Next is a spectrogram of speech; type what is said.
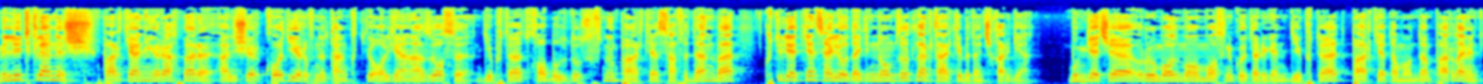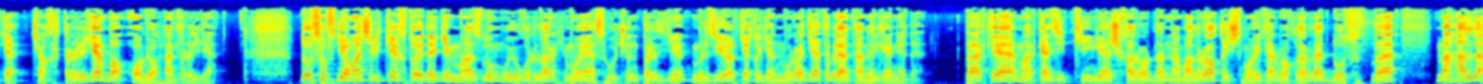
milliy tiklanish partiyaning rahbari alisher qodirovni tanqidga olgan a'zosi deputat qobuldusovni partiya safidan va kutilayotgan saylovdagi nomzodlar tarkibidan chiqargan. Bungacha ro'mol muammosini ko'targan deputat partiya tomonidan parlamentga chaqirtirilgan va ogohlantirilgan. Dusov jamoatchilikka xitoydagi mazlum uyg'urlar himoyasi uchun prezident mirziyoyevga qilgan murojaati bilan tanilgan edi. Partiya markaziy kengashi qaroridan avvalroq ijtimoiy tarmoqlarda dusov va mahalla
